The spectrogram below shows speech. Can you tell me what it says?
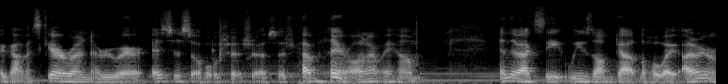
I got my mascara running everywhere. It's just a whole shit show. So Trav and I are on our way home. In the back seat, we zonked out the whole way. I don't even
